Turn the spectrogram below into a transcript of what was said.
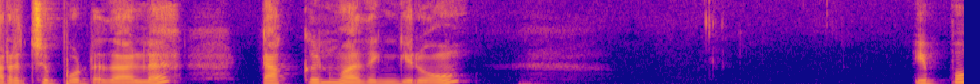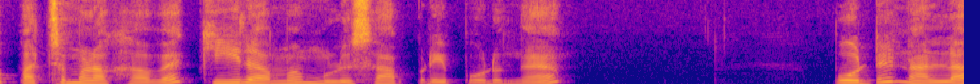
அரைச்சி போட்டதால் டக்குன்னு வதங்கிரும். இப்போ பச்சை மிளகாவை கீராமல் முழுசாக அப்படியே போடுங்க. போட்டு நல்லா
